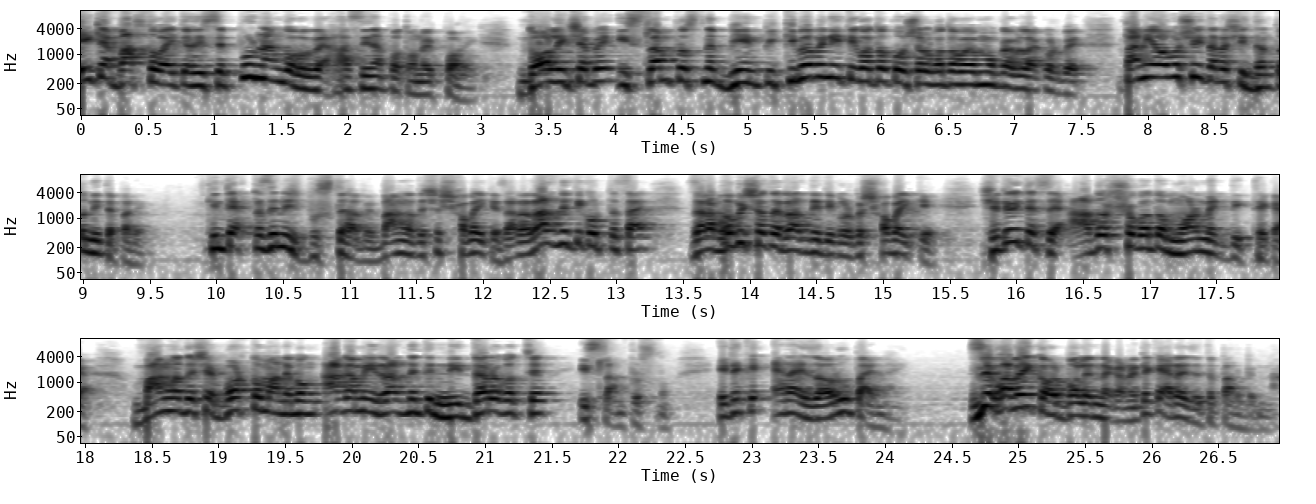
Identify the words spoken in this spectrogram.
এইটা বাস্তবায়িত হয়েছে পূর্ণাঙ্গভাবে হাসিনা পতনের পরে। দল হিসাবে ইসলাম প্রশ্নে বিএনপি কীভাবে নীতিগত কৌশলগতভাবে মোকাবেলা করবে, তা নিয়ে অবশ্যই তারা সিদ্ধান্ত নিতে পারে। কিন্তু একটা জিনিস বুঝতে হবে, বাংলাদেশের সবাইকে, যারা রাজনীতি করতে চায়, যারা ভবিষ্যতের রাজনীতি করবে সবাইকে, সেটা হইতেছে আদর্শগত মর্মের দিক থেকে। বাংলাদেশের বর্তমান এবং আগামী রাজনীতির নির্ধারক হচ্ছে ইসলাম প্রশ্ন। এটাকে এড়ায় যাওয়ার উপায় নাই। যেভাবেই বলেন না কেন, এটাকে এড়াই যেতে পারবেন না।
